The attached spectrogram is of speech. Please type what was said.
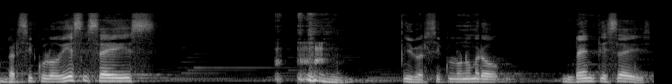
versículo 16 y versículo número 26.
